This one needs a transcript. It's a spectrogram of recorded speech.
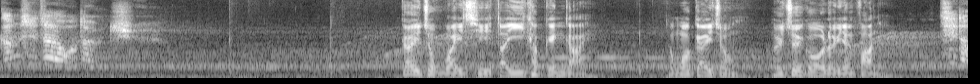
今次真係好對唔住。繼續維持第二級警戒，同我繼續去追嗰個女人翻嚟。知道。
